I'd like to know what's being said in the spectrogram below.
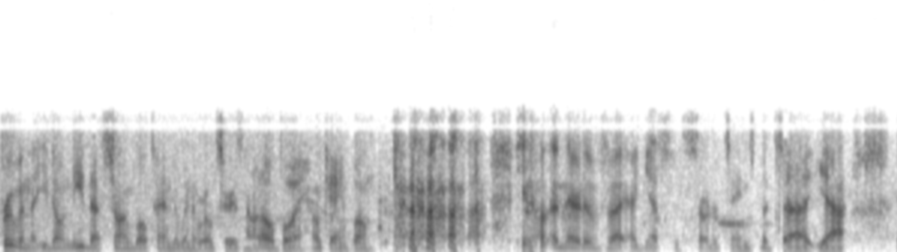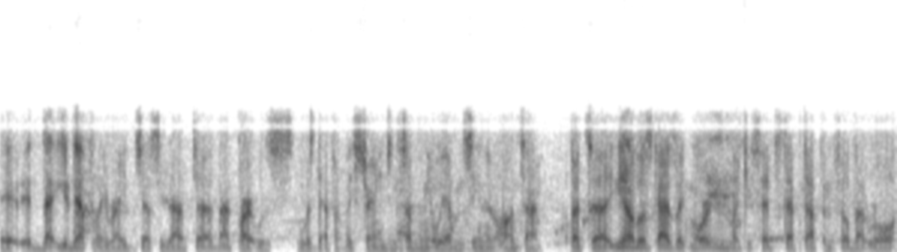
proven that you don't need that strong bullpen to win the World Series. Now, oh boy, okay, well, you know, the narrative, uh, I guess, has sort of changed. But uh, yeah, it, it, that you're definitely right, Jesse. That uh, that part was was definitely strange and something that we haven't seen in a long time. But uh, you know, those guys like Morton, like you said, stepped up and filled that role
